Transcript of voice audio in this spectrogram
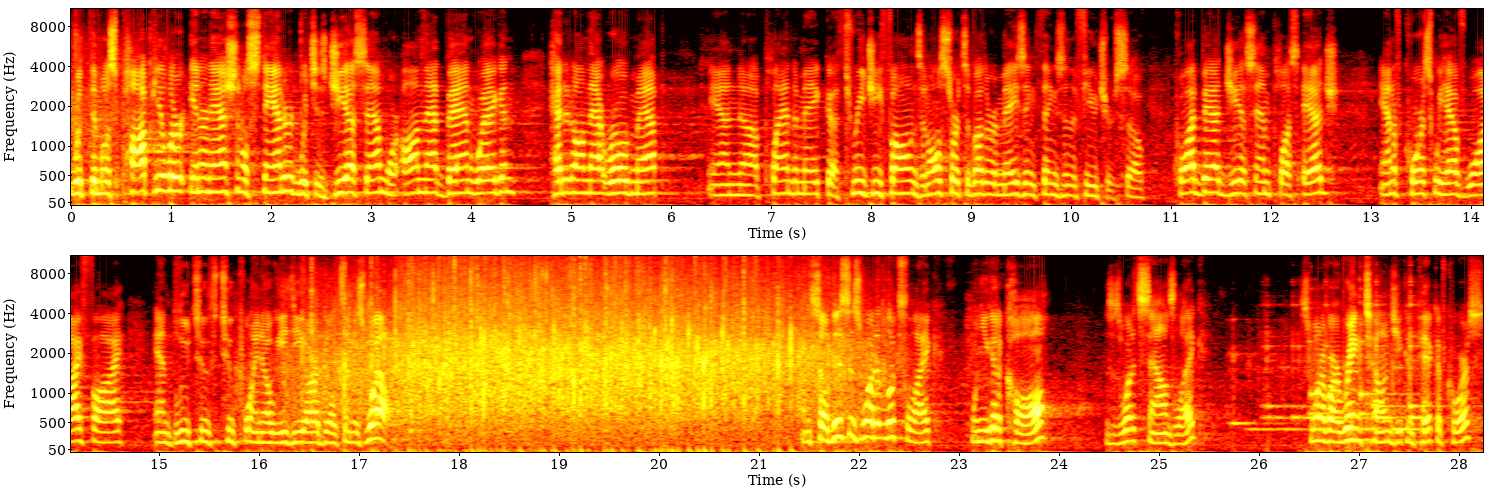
with the most popular international standard, which is GSM. We're on that bandwagon, headed on that roadmap, and uh, plan to make uh, 3G phones and all sorts of other amazing things in the future. So quad band GSM plus EDGE, and of course we have Wi-Fi and Bluetooth 2.0 EDR built in as well. And so this is what it looks like when you get a call. This is what it sounds like. It's one of our ringtones you can pick, of course.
